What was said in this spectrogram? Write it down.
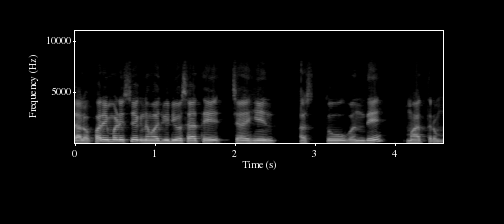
ચાલો ફરી મળીશું એક નવા જ વીડિયો સાથે. જય હિન્દ, અસ્તુ, વંદે, માતરમ.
